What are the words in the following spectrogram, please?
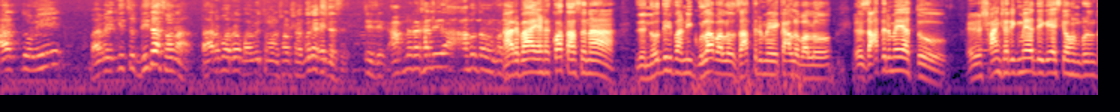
আর তুমি ভাবি কিছু না তারপরে ভাবি তোমার সংসার করে খাইতেছে। আপনারা খালি আরে ভাই একটা কথা আছে না যে নদীর পানি গোলা ভালো জাতের মেয়ে কালো ভালো এটা জাতের মেয়ে তো এটা সাংসারিক মেয়ে দিকে আজকে এখন পর্যন্ত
